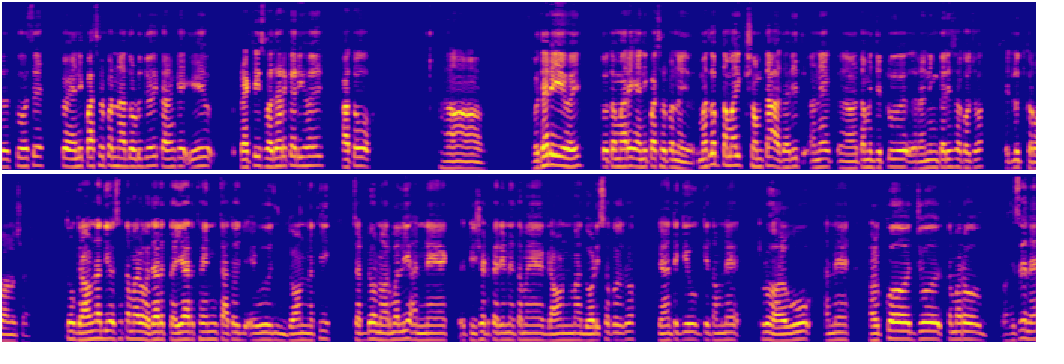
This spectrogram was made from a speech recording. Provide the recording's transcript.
જતો હશે તો એની પાછળ પણ ના દોડવું જોઈએ. કારણ કે એ પ્રેક્ટિસ વધારે કરી હોય કાં તો વધારે એ હોય તો તમારે એની પાછળ પણ નહીં મતલબ તમારી ક્ષમતા આધારિત અને તમે જેટલું રનિંગ કરી શકો છો, એટલું જ કરવાનું છે. તો ગ્રાઉન્ડના દિવસે તમારે વધારે તૈયાર થઈને કાં તો એવું જોન નથી, ચડ્ડો નોર્મલી અને ટી શર્ટ પહેરીને તમે ગ્રાઉન્ડમાં દોડી શકો છો. ત્યાંથી કેવું કે તમને થોડું હળવું અને હળકો જો તમારો હશે ને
